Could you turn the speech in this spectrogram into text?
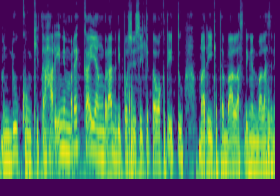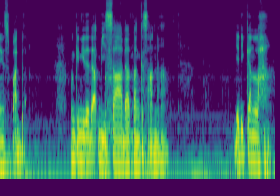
mendukung kita. Hari ini mereka yang berada di posisi kita waktu itu, mari kita balas dengan balasan yang sepadan mungkin kita tidak bisa datang ke sana. Jadikanlah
